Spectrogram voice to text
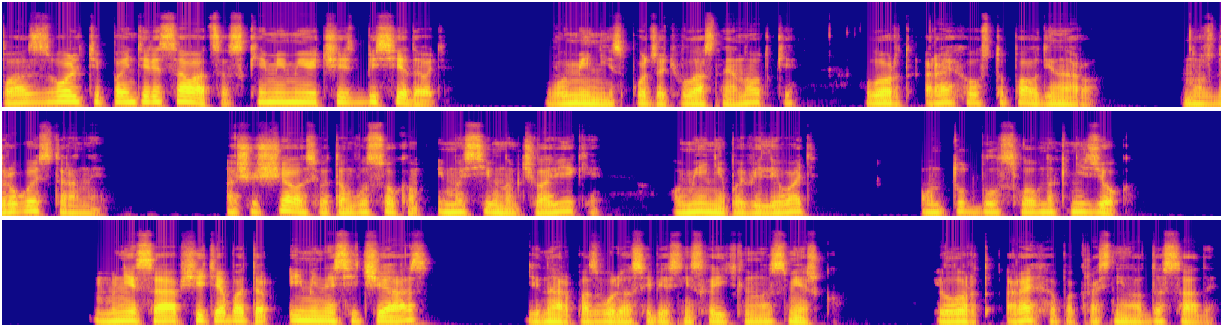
«Позвольте поинтересоваться, с кем имею честь беседовать?» В умении использовать властные нотки лорд Райха уступал Динару. Но с другой стороны, ощущалось в этом высоком и массивном человеке умение повелевать, он тут был словно князек. «Мне сообщить об этом именно сейчас?» Динар позволил себе снисходительную насмешку, и лорд Райха покраснел от досады.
